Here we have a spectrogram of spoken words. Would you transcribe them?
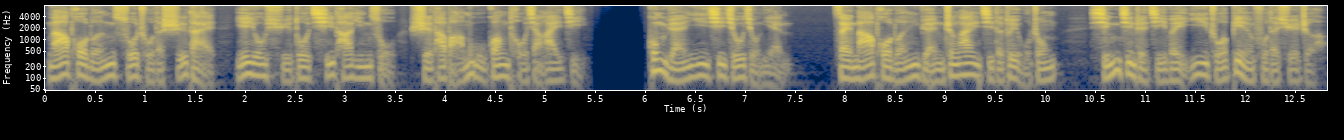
拿破仑所处的时代也有许多其他因素使他把目光投向埃及。公元一七九九年，在拿破仑远征埃及的队伍中，行进着几位衣着便服的学者。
